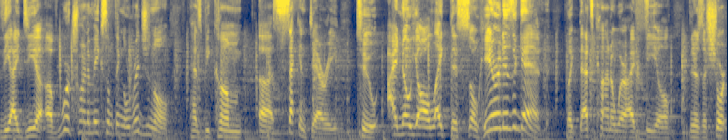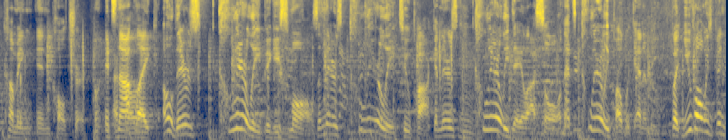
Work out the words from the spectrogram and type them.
the idea of we're trying to make something original has become uh, secondary to, I know y'all like this, so here it is again. Like, that's kind of where I feel there's a shortcoming in culture. It's I not follow. like, oh, there's clearly Biggie Smalls, and there's clearly Tupac, and there's hmm. clearly De La Soul, and that's clearly Public Enemy. But you've always been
